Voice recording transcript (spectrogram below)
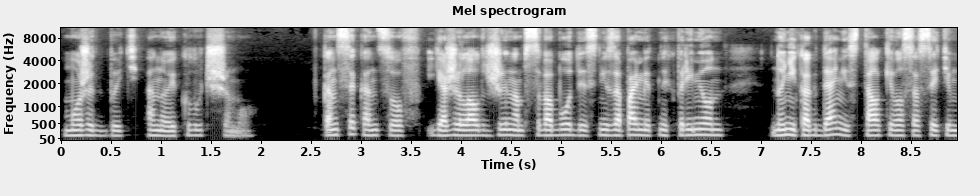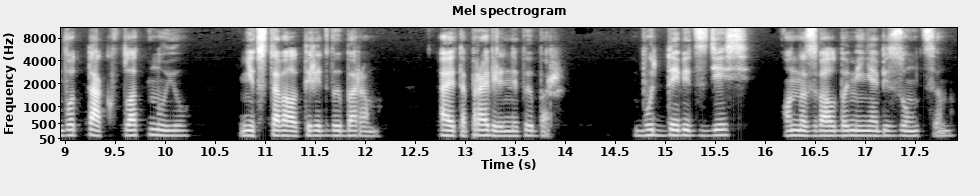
Может быть, оно и к лучшему. В конце концов, я желал джинам свободы с незапамятных времен, но никогда не сталкивался с этим вот так, вплотную. Не вставал перед выбором. А это правильный выбор. Будь Дэвид здесь, он назвал бы меня безумцем.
